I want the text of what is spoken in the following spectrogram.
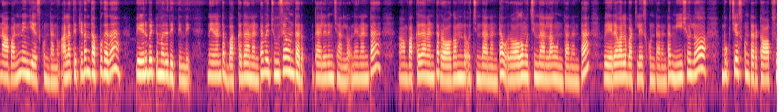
నా పని నేను చేసుకుంటాను. అలా తిట్టడం తప్పు కదా? పేరు పెట్టి మరీ తిట్టింది. నేనంట బక్కదానంట మీరు చూసే ఉంటారు టైలరింగ్ ఛానల్లో. నేనంట బక్కదానంట రోగం వచ్చిందానంట రోగం వచ్చిన దానిలాగా ఉంటానంట వేరే వాళ్ళ బట్టలు వేసుకుంటారంట మీషోలో బుక్ చేసుకుంటారు టాప్స్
